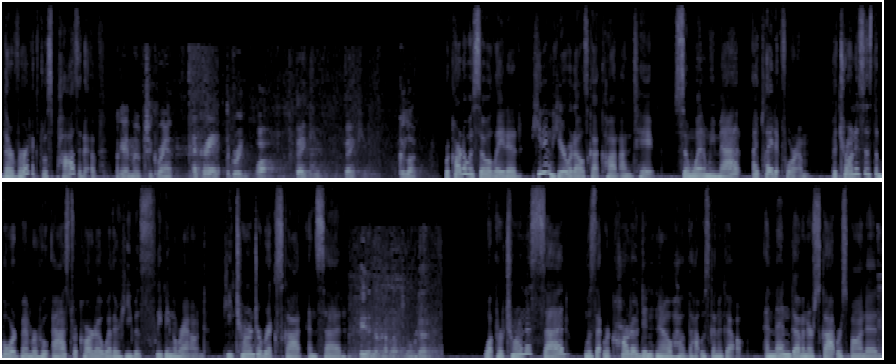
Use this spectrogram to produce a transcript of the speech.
their verdict was positive. Okay, move to grant. Agree. Agree. Wow. Thank you. Thank you. Good luck. Ricardo was so elated, he didn't hear what else got caught on tape. So when we met, I played it for him. Patronis is the board member who asked Ricardo whether he was sleeping around. He turned to Rick Scott and said, He didn't know how that was going to go. What Patronis said was that Ricardo didn't know how that was going to go. And then Governor Scott responded,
